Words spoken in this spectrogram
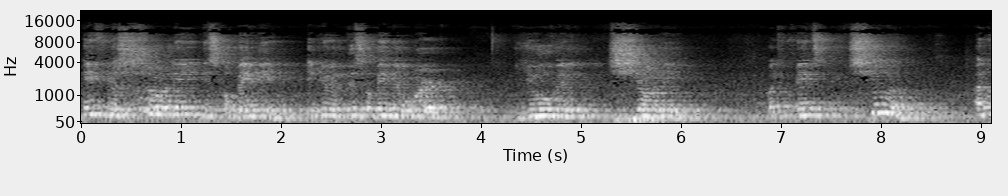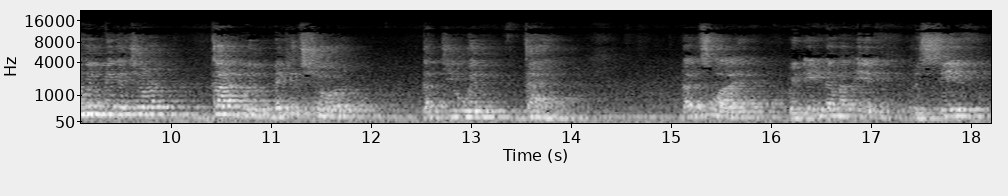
If you surely disobey me, if you will disobey my word, you will surely. But it means sure. And will make it sure? God will make it sure that you will die. That is why when Adam and Eve received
